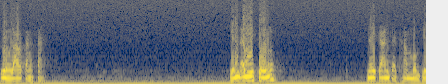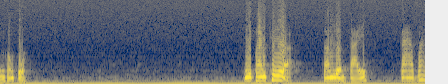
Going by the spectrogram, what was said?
เรื่องราวต่าง ๆ เห็นอนนี้สงในการกระทำบำเพ็ญของตัว มีความเชื่อ ความเลื่อมใสกราบไหว้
